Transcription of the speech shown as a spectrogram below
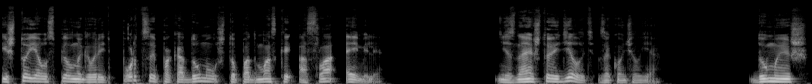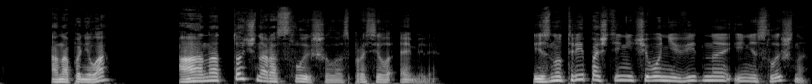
и что я успел наговорить порции, пока думал, что под маской осла Эмили. «Не знаю, что и делать», — закончил я. «Думаешь, она поняла?» «А она точно расслышала?» — спросила Эмили. «Изнутри почти ничего не видно и не слышно».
